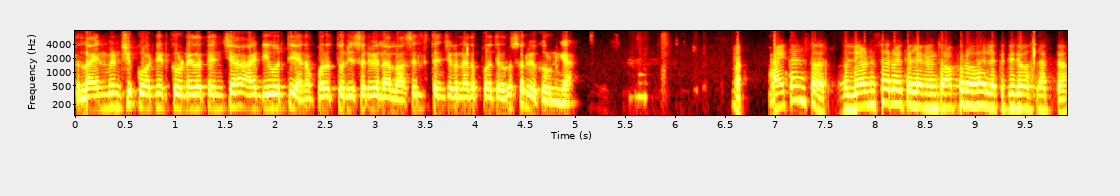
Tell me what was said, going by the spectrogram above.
तर लाईनमॅनशी कोऑर्डिनेट करून एकदा त्यांच्या आयडी वरती आहे ना परत तो रिसर्वेला आला असेल तर त्यांच्याकडे एकदा परत एकदा सर्वे करून घ्या. ऐका ना सर जॉईंट सर्वे केल्यानंतर अप्रूव्ह व्हायला किती दिवस लागतात?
